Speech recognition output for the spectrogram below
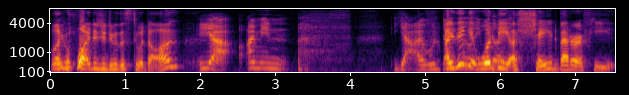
Like, why did you do this to a dog? yeah, I mean, yeah, I would. I think it would be like, a shade better if he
